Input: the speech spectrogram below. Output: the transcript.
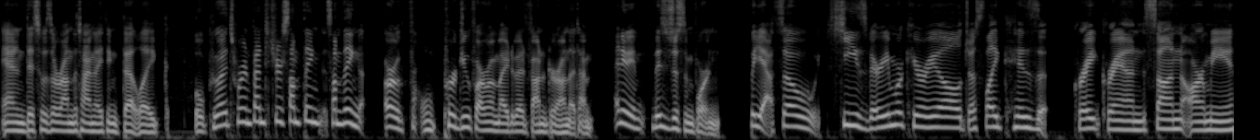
And this was around the time I think that like opioids were invented or something, something, or Purdue Pharma might have been founded around that time. Anyway, this is just important. But yeah, so he's very mercurial, just like his great grandson Armie.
